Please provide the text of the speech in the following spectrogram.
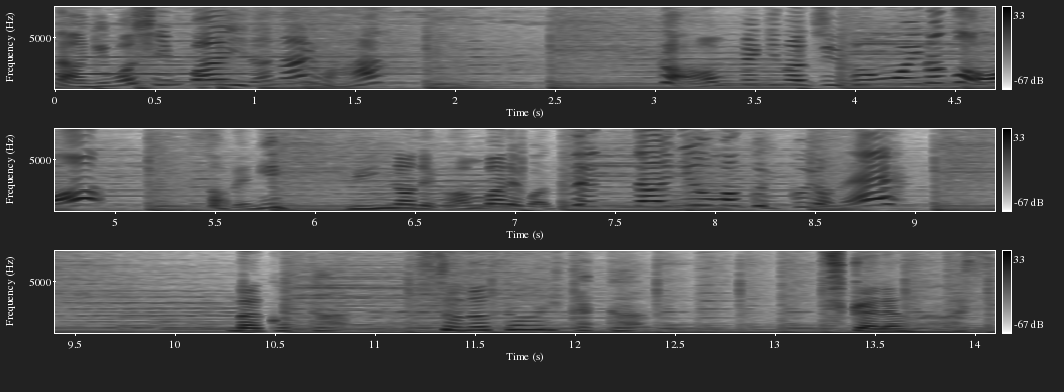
何も心配いらないわ完璧な自分もいるぞ。それにみんなで頑張れば絶対にうまくいくよね。まことその通りかと。力を合わせ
